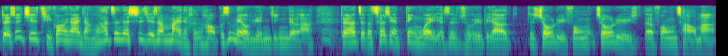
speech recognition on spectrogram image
对，所以其实体况刚才讲说，它真的在世界上卖的很好，不是没有原因的啦。嗯对啊，整个车型的定位也是属于比较修旅风修旅的风潮嘛，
